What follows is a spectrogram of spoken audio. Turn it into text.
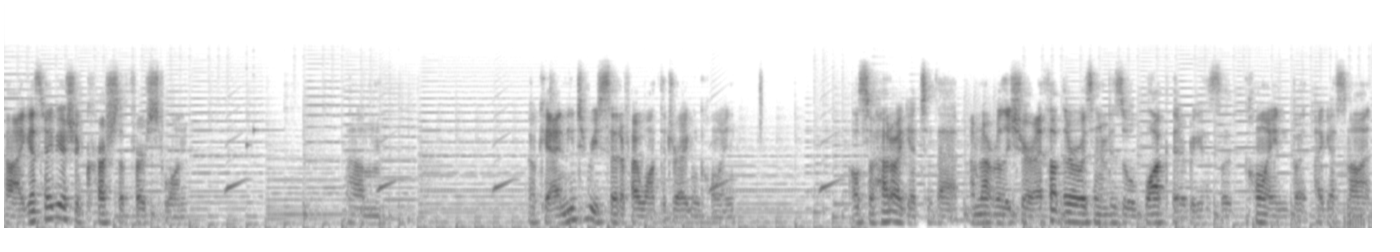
Uh, I guess maybe I should crush the first one. Um, okay, I need to reset if I want the dragon coin. Also, how do I get to that? I'm not really sure. I thought there was an invisible block there because of the coin, but I guess not.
